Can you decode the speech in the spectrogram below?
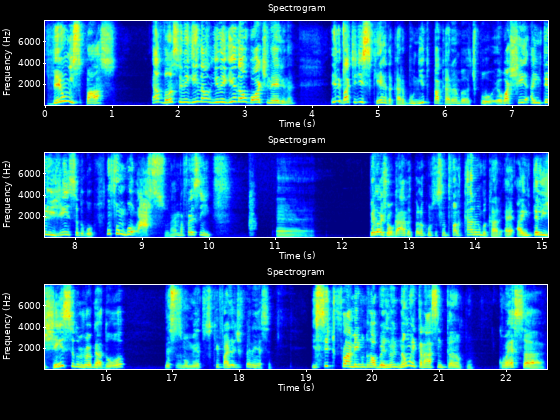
vê um espaço, avança e ninguém dá, e ninguém dá o bote nele, né? Ele bate de esquerda, cara, bonito pra caramba. Tipo, eu achei a inteligência do gol. Não foi um golaço, né? Mas foi assim. É... Pela jogada, pela construção, tu fala: caramba, cara, é a inteligência do jogador nesses momentos que faz a diferença. E se o Flamengo talvez não entrasse em campo com essa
